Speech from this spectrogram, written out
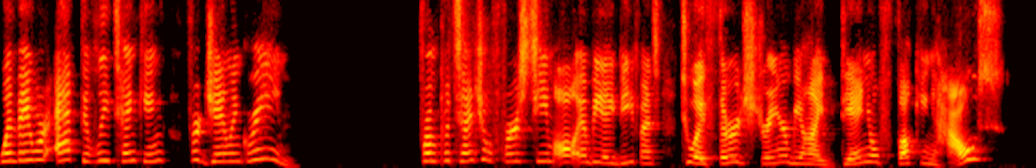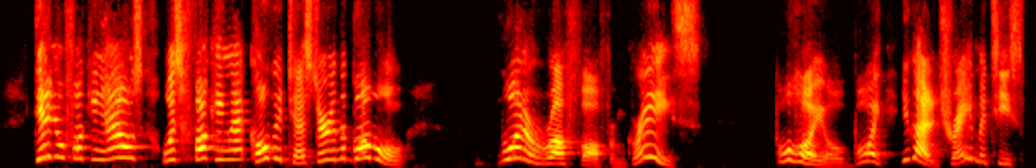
when they were actively tanking for Jalen Green. From potential first team All NBA defense to a third stringer behind Danuel fucking House? Danuel fucking House was fucking that COVID tester in the bubble. What a rough fall from grace. Boy, oh boy, you got to trade Matisse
